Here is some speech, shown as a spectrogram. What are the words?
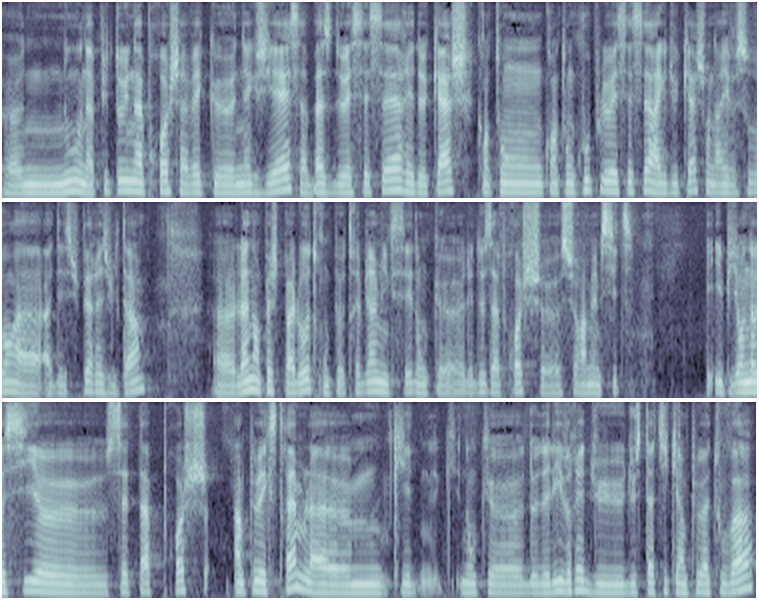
euh, nous, on a plutôt une approche avec Next.js à base de SSR et de cache. Quand on, quand on le SSR avec du cache, on arrive souvent à, des super résultats. L'un n'empêche pas l'autre, on peut très bien mixer donc, les deux approches sur un même site. Et puis on a aussi euh, cette approche un peu extrême là, euh, qui est donc euh, de délivrer du, statique un peu à tout va.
